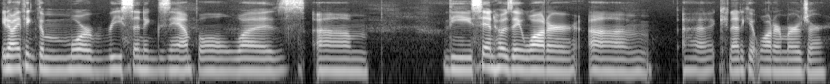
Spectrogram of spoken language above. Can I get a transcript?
you know, I think the more recent example was um, the San Jose Water um, uh, Connecticut Water merger.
